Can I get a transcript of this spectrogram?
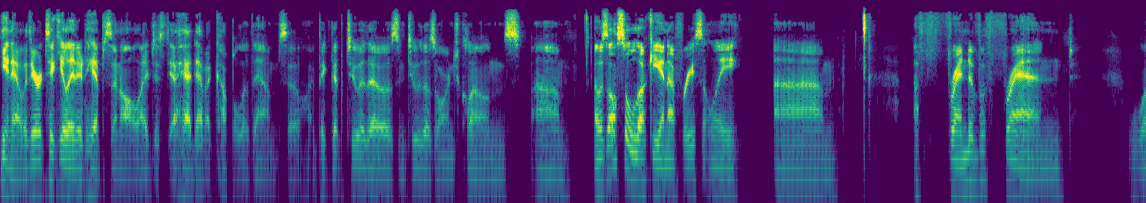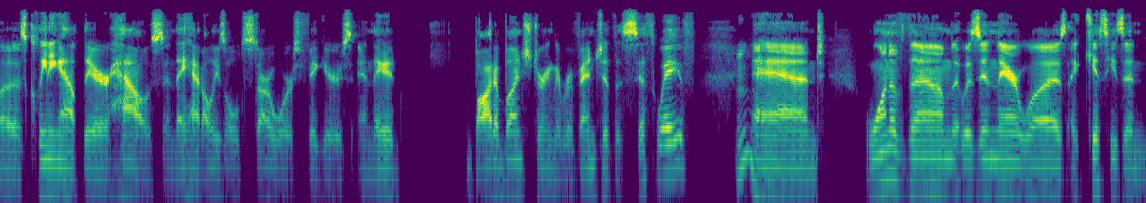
you know, with the articulated hips and all, I just I had to have a couple of them. So I picked up two of those and two of those orange clones. Um, I was also lucky enough recently. Um, a friend of a friend was cleaning out their house, and they had all these old Star Wars figures, and they had bought a bunch during the Revenge of the Sith wave, Mm. and one of them that was in there was I guess he's an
